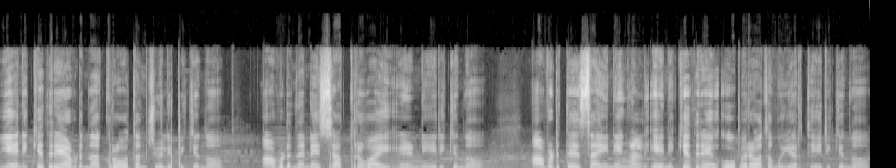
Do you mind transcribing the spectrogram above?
എനിക്കെതിരെ അവിടുന്ന് ക്രോധം ജ്വലിപ്പിക്കുന്നു. അവിടുന്ന് എന്നെ ശത്രുവായി എണ്ണിയിരിക്കുന്നു. അവിടുത്തെ സൈന്യങ്ങൾ എനിക്കെതിരെ ഉപരോധമുയർത്തിയിരിക്കുന്നു.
